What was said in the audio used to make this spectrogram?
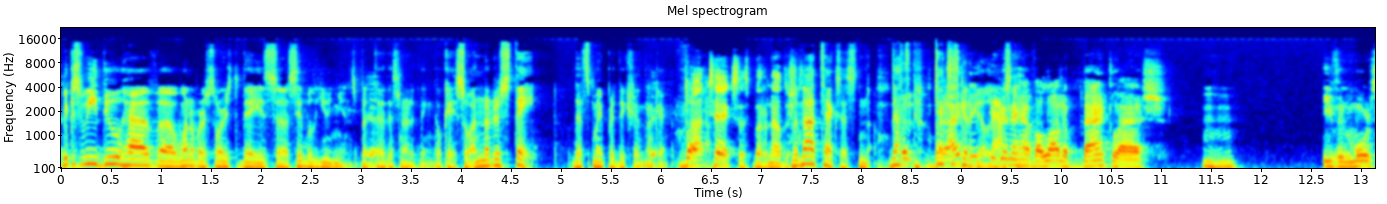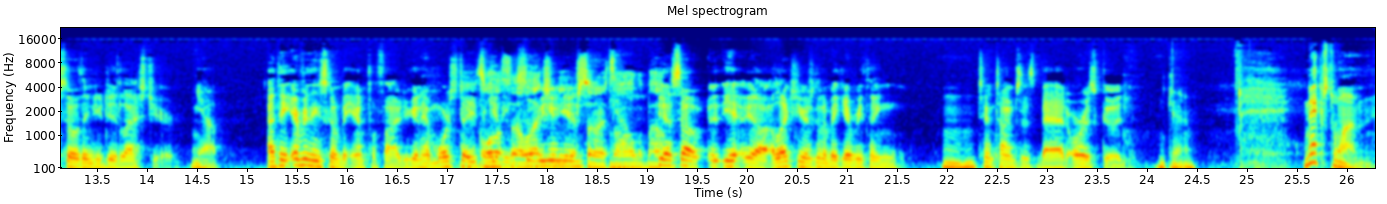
because we do have uh, one of our stories today is uh, civil unions, but uh, that's another thing. Okay, so another state. That's my prediction. Okay, Not Texas, but another. State. But not Texas. No, that's But, but Texas I is gonna think be a you're going to have a lot of backlash, Mm-hmm. even more so than you did last year. Yeah. I think everything's going to be amplified. You're going to have more states well, getting it's an civil election year, unions. so it's all about. yeah, so uh, yeah, yeah, election year is going to make everything Mm-hmm. ten times as bad or as good. Okay. Next one,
